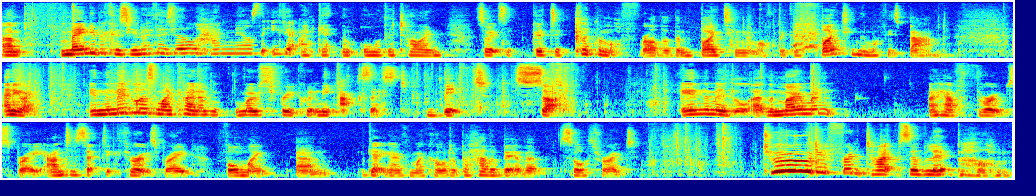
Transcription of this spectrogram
Um, mainly because you know those little hangnails that you get? I get them all the time. So it's good to clip them off rather than biting them off because biting them off is bad. Anyway, in the middle is my kind of most frequently accessed bit. So, in the middle, at the moment, I have throat spray, antiseptic throat spray for my um, getting over my cold, but have a bit of a sore throat. Two different types of lip balm.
